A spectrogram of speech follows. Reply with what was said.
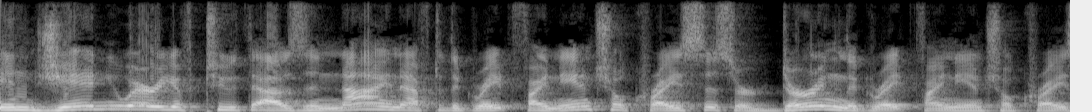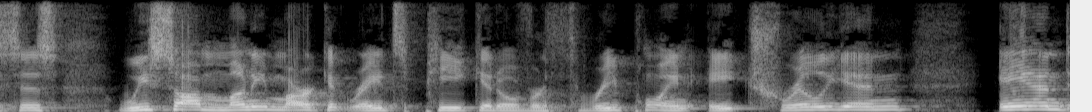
In January of 2009, after the great financial crisis or during the great financial crisis, we saw money market rates peak at over 3.8 trillion. And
